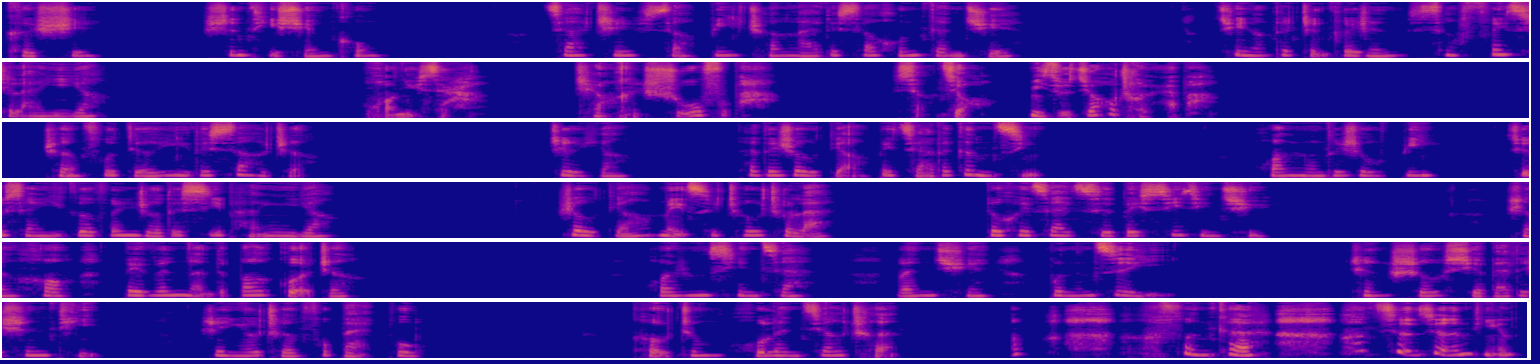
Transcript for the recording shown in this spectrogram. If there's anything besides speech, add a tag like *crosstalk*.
可是，身体悬空，加之小臂传来的销魂感觉，却让她整个人像飞起来一样。黄女侠，这样很舒服吧？想叫？你就叫出来吧。船夫得意的笑着，这样，他的肉屌被夹得更紧。黄蓉的肉臂就像一个温柔的吸盘一样，肉屌每次抽出来，都会再次被吸进去，然后被温暖的包裹着。黄蓉现在完全不能自已，成熟雪白的身体任由船夫摆布。口中胡乱娇喘，*laughs* 放开！求求你了，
